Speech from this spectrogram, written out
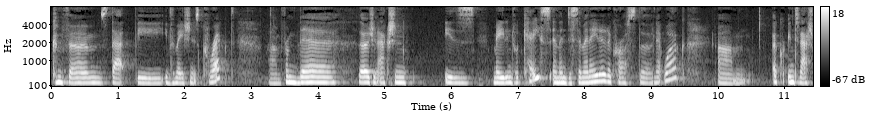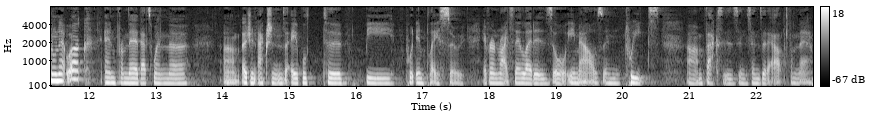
confirms that the information is correct. Um, from there, the urgent action is made into a case and then disseminated across the network, um, international network, and from there, that's when the um, urgent actions are able to be put in place. So everyone writes their letters or emails and tweets um, faxes and sends it out from there.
